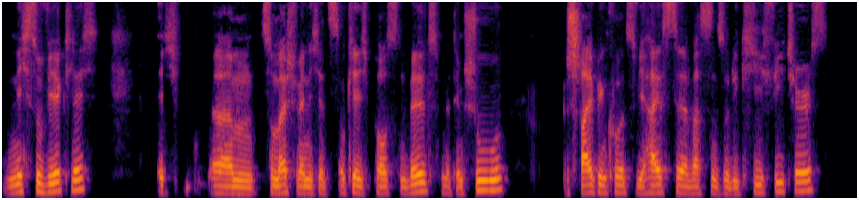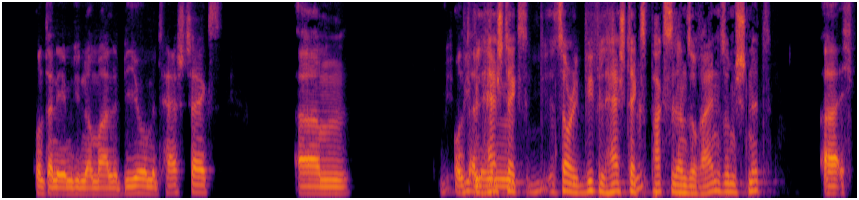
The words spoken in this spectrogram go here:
nicht so wirklich. Ich, ähm, zum Beispiel, wenn ich jetzt, okay, ich poste ein Bild mit dem Schuh, beschreibe ihn kurz, wie heißt der, was sind so die Key Features und dann eben die normale Bio mit Hashtags. Ähm, und wie viele Hashtags, sorry, wie viele Hashtags hm? packst du dann so rein, so im Schnitt? Äh, ich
